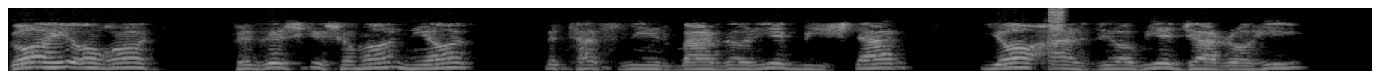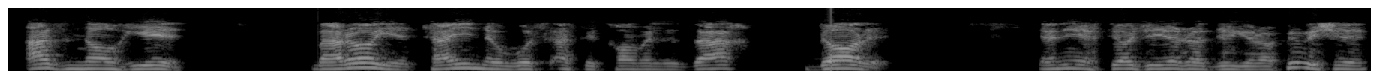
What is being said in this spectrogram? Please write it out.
گاهی اوقات پزشک شما نیاز به تصویر برداری بیشتر یا ارزیابی جراحی از ناحیه برای تعیین وسعت کامل زخم داره. یعنی احتیاج یه رادیوگرافی بشه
